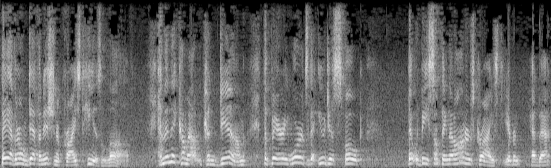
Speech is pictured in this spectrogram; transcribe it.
They have their own definition of Christ. He is love. And then they come out and condemn the very words that you just spoke that would be something that honors Christ. You ever had that?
